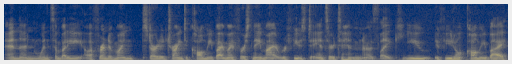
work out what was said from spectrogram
and then when somebody a friend of mine started trying to call me by my first name I refused to answer to him and I was like you if you don't call me by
